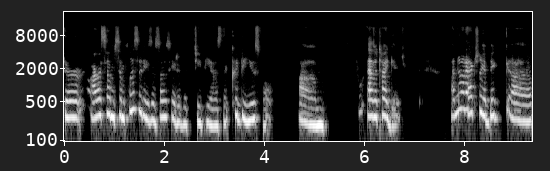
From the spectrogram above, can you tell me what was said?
there are some simplicities associated with GPS that could be useful um, as a tide gauge. I'm not actually a big uh,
